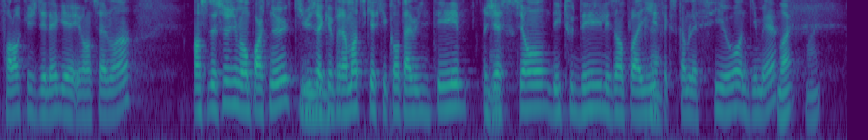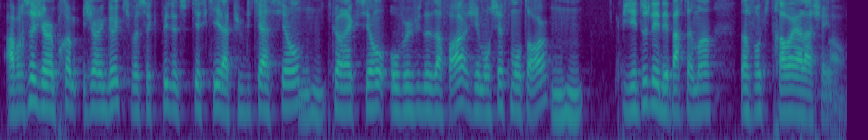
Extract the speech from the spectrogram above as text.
falloir que je délègue euh, éventuellement. Ensuite de ça, j'ai mon partenaire qui lui Mhm. s'occupe vraiment de tout ce qui est comptabilité, gestion, des to day les employés. Fait que c'est comme le CEO, entre guillemets. Ouais, ouais. Après ça, j'ai un, j'ai un gars qui va s'occuper de tout ce qui est la publication, Mhm. correction, overview des affaires. J'ai mon chef monteur. Mhm. Puis j'ai tous les départements, dans le fond, qui travaillent à la chaîne. Wow.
